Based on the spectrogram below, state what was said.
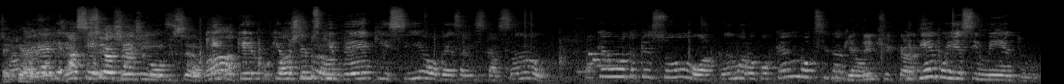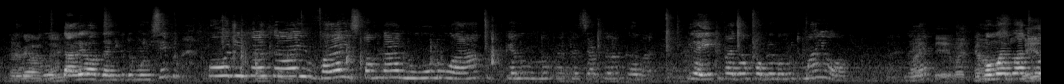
É que Porque, assim, se a gente não o que, observar, o que, o que nós temos que ver é que se houver essa licitação, qualquer outra pessoa, ou a Câmara, ou qualquer um outro cidadão que ficar- tenha conhecimento Da do- orgânica. da lei orgânica do município, pode entrar e vai se tornar nulo o ato, porque não, não foi apreciado pela Câmara. E aí que vai dar um problema muito maior. Vai Né? ter, vai ter É como o Eduardo que a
